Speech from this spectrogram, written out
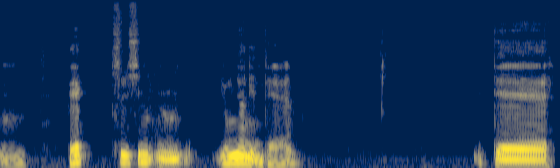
음, 176년인데, 이때,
